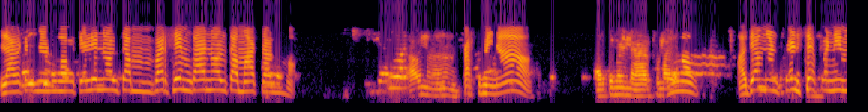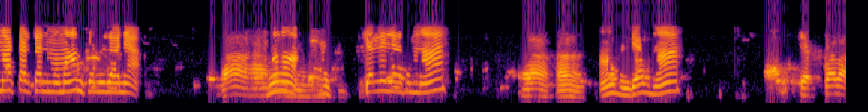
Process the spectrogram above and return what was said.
లేకపోతే నేను తెలియని వాళ్ళతో పరిచయం కాని వాళ్ళతో మాట్లాడను అవునా? అర్థమైనా ఆ, అదే మన ఫ్రెండ్స్ చెప్పండి మాట్లాడతాను మా మామ చెల్లెలని. చెల్లి లేదమ్మా. ఇదేమ్మా చెప్పాలా?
